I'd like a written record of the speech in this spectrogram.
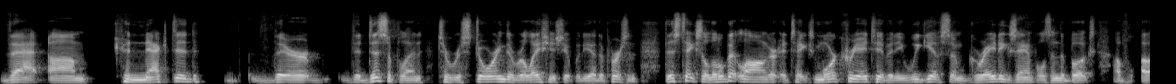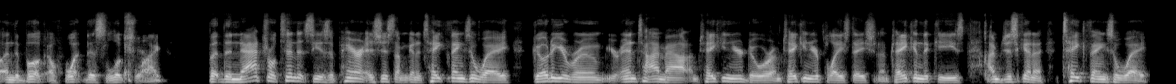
that um, connected their the discipline to restoring the relationship with the other person. This takes a little bit longer. It takes more creativity. We give some great examples in the books of uh, in the book of what this looks like. But the natural tendency as a parent is just, I'm going to take things away, go to your room, you're in timeout, I'm taking your door, I'm taking your PlayStation, I'm taking the keys, I'm just going to take things away.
